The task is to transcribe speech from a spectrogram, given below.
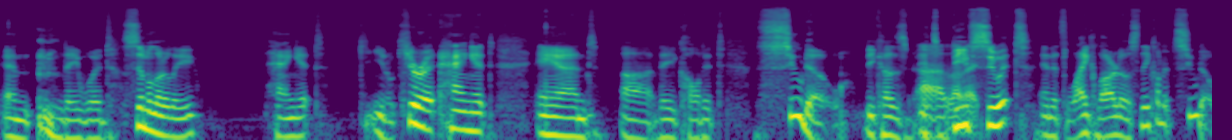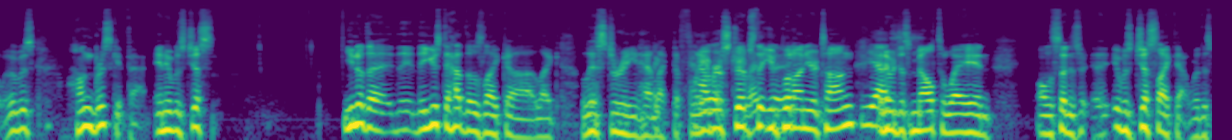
and they would similarly hang it, you know, cure it, hang it, and uh, they called it pseudo because it's beef it. suet and it's like lardo, so they called it pseudo. It was hung brisket fat, and it was just. You know the they, they used to have those like uh like Listerine had like, the flavor strips that you put on your tongue and it would just melt away and all of a sudden it's, it was just like that where this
